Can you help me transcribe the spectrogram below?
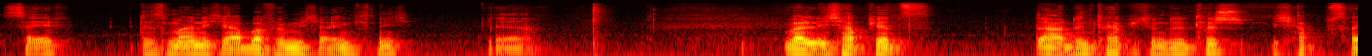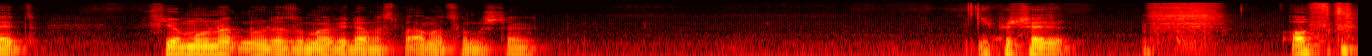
Safe. Das meine ich ja, aber für mich eigentlich nicht. Ja. Weil ich habe jetzt da den Teppich und den Tisch, ich habe seit vier Monaten oder so mal wieder was bei Amazon bestellt. Ich bestelle Oft.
